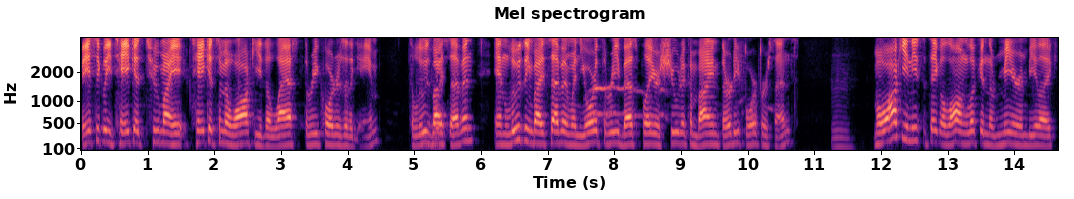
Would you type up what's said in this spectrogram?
basically take it to my take it to Milwaukee the last three quarters of the game to lose by seven, and losing by seven when your three best players shoot a combined 34 percent. Mm. Milwaukee needs to take a long look in the mirror and be like,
